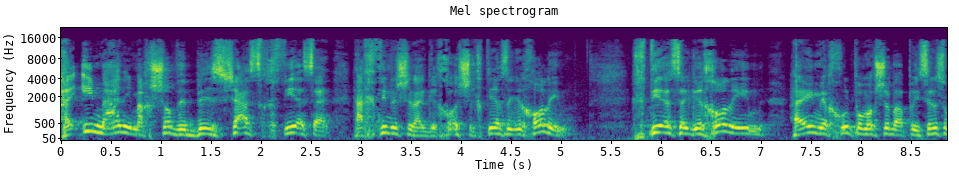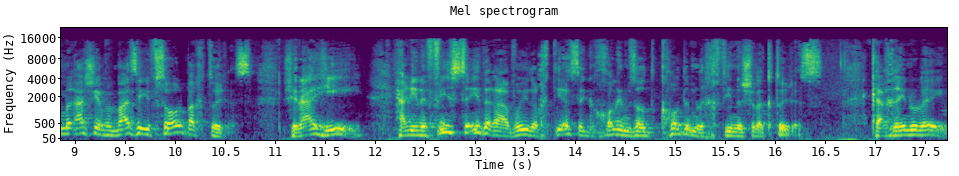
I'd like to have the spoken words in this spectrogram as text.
האם מה אני מחשוב ובש"ס חפיאס, החפינה של הגחול, של חטיאס הגחולים, חטיאס הגחולים, האם יחול פה מחשוב בפריסלס? אומר רש"י, אבל מה זה יפסול בקטורס? השאלה היא, הרי לפי סדר העבוד, חטיאס הגחולים זה עוד קודם לחפינה של הקטורס. כך ראינו לעיל.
